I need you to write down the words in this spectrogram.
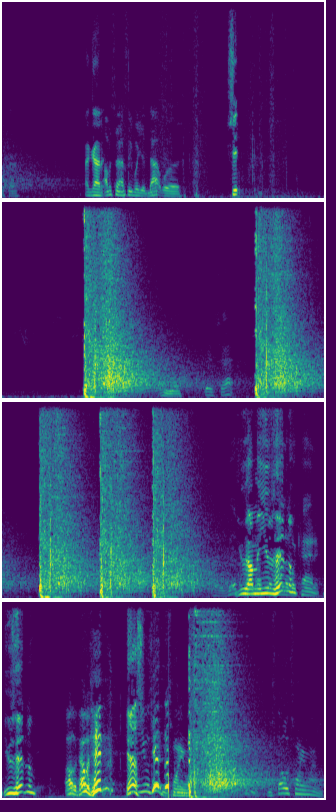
Okay. I got it. I was trying to see where your dot was. Shit. I missed. Good shot. You, I mean, you was hitting them. You was hitting them. Oh, that was hitting. Yes. you 20 rounds. You stole 20 rounds.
